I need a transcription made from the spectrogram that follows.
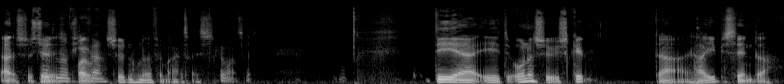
nej, 1744. 1755. 55. Det er et undersøgt skæld, der har epicenter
